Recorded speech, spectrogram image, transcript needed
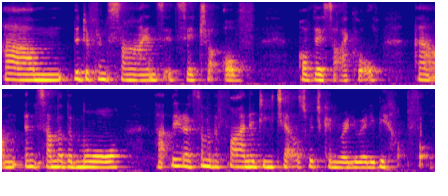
um, the different signs, etc., of of their cycle, um, and some of the more uh, you know, some of the finer details, which can really, really be helpful.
